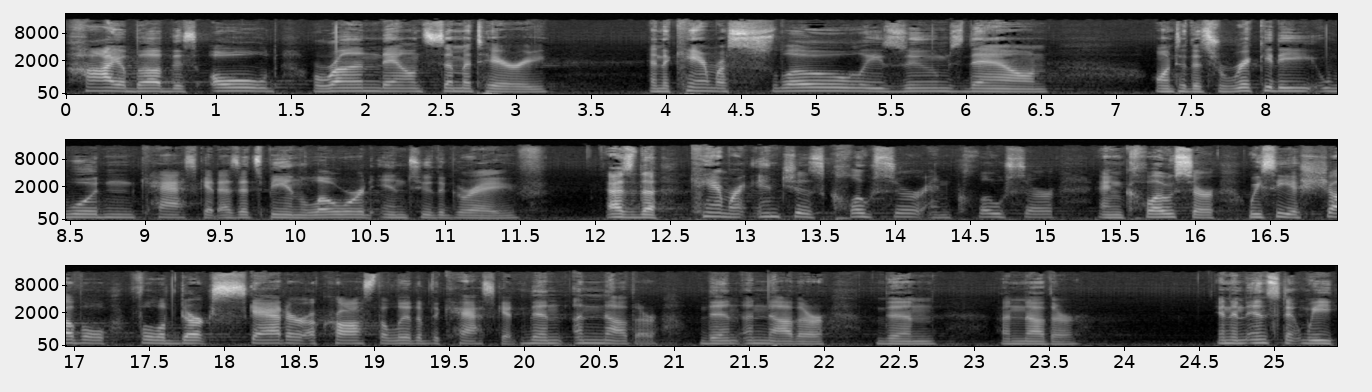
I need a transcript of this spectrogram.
high above this old, run-down cemetery and the camera slowly zooms down onto this rickety wooden casket as it's being lowered into the grave. As the camera inches closer and closer and closer, we see a shovel full of dirt scatter across the lid of the casket. Then another, then another, then another. In an instant, we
